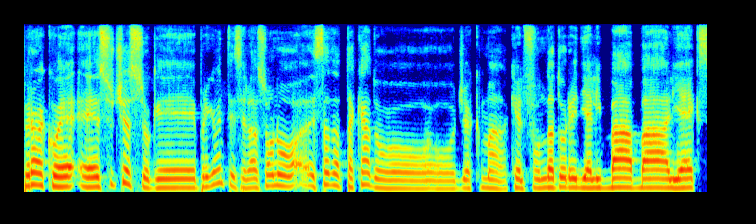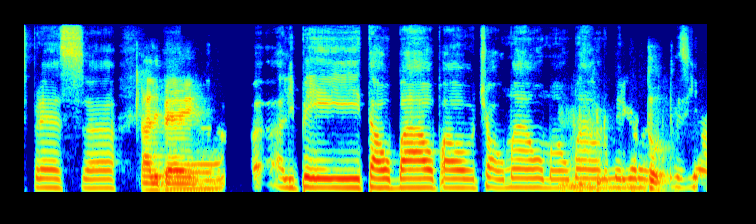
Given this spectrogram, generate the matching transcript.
Per... Però ecco, è, è, successo che praticamente se la sono... è stato attaccato Jack Ma, che è il fondatore di Alibaba, AliExpress, Alipay. Eh, Alipay, Taobao, Pao, Ciao Mao, Mao Mao, non mi ricordo come si chiama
